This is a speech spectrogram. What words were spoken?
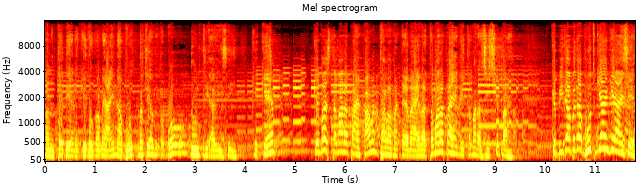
અને તે દી એને કીધું કે, અમે અહીંના ભૂત નથી, અમે તો બહુ દૂરથી આવી છીએ. કે કેમ? કે બસ તમારા પાસે પાવન થવા માટે અમે આવ્યા. તમારા પાસે નહીં, તમારા શિષ્ય પાસે. કે બીજા બધા ભૂત ક્યાં ગયા છે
